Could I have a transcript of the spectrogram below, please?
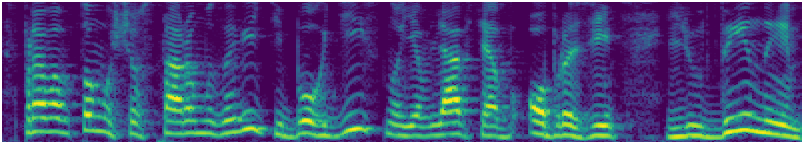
Справа в тому, що в Старому Завіті Бог дійсно являвся в образі людини.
